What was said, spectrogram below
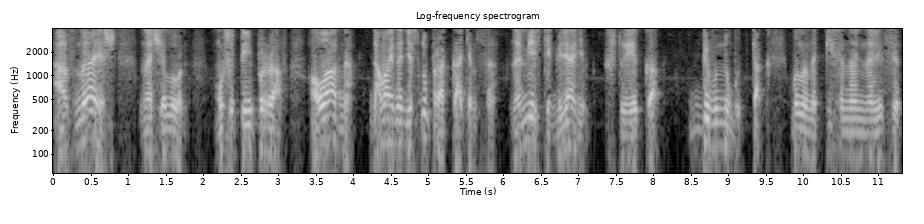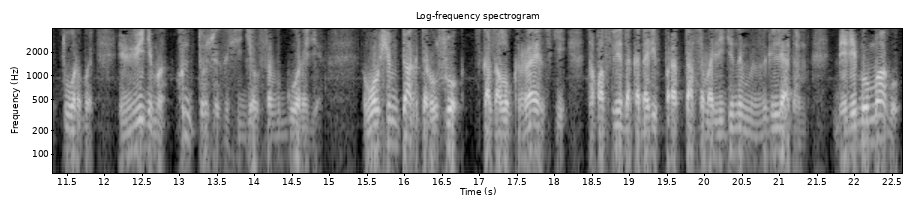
«А знаешь, — начал он, — может, ты и прав. А ладно, давай на Десну прокатимся, на месте глянем, что и как». Давно бы так было написано на лице Торбы. Видимо, он тоже засиделся в городе. «В общем так, дружок», — сказал Украинский, напоследок одарив Протасова ледяным взглядом. «Бери бумагу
